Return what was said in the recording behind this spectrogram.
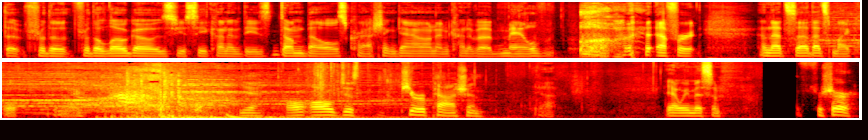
the for the for the logos you see kind of these dumbbells crashing down and kind of a male effort, and that's uh, that's Michael in there. Yeah, all, all just pure passion. Yeah, yeah, we miss him. For sure.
